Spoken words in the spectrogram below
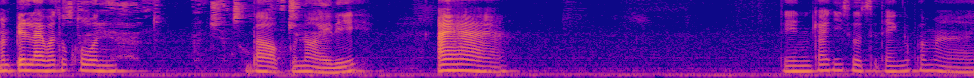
มันเป็นไรวะทุกคน บอกกูหน่อยดิอ่าเดินใกล้ที่สุดแสดงรูปเป้าหมาย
